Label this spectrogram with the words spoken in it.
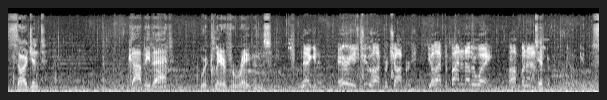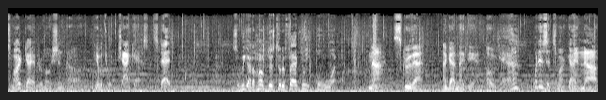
Sergeant? Copy that. We're clear for Ravens. Negative. Area's too hot for choppers. You'll have to find another way. Hoffman out. Typical. Don't give the smart guy a promotion. No, give it to a jackass instead. So we gotta hump this to the factory, or what? Nah, screw that. I got an idea. Oh, yeah? What is it, smart guy? Enough.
